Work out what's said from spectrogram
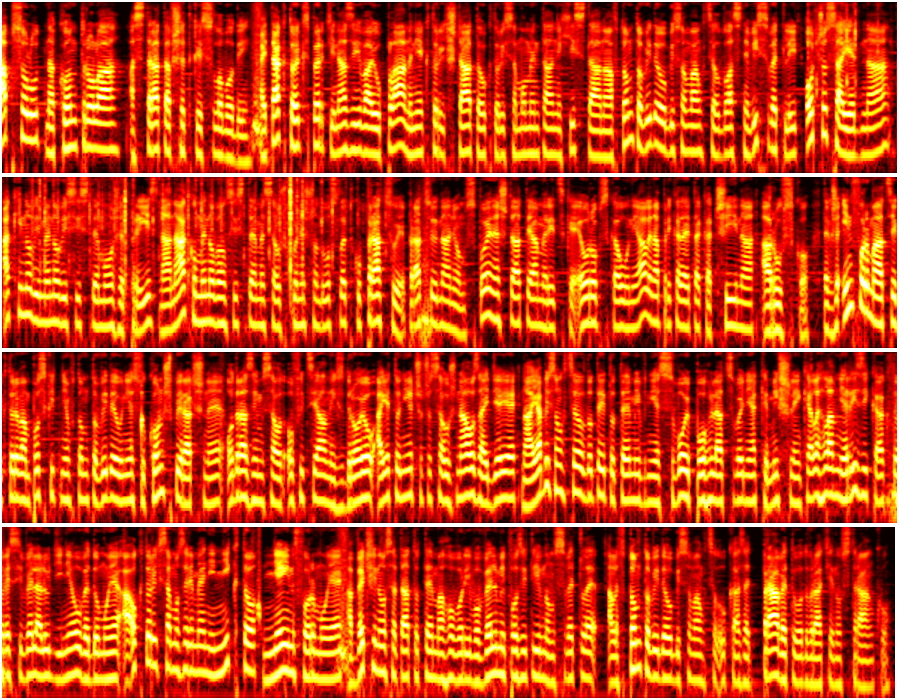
absolútna kontrola a strata všetkej slobody. Aj takto experti nazývajú plán niektorých štátov, ktorý sa momentálne chystá. No a v tomto videu by som vám chcel vlastne vysvetliť, o čo sa jedná, aký nový menový systém môže prísť a na akom menovom systéme sa už v konečnom dôsledku pracuje. Pracuje na ňom Spojené štáty americké, Európska únia, ale napríklad aj taká Čína a Rusko. Takže informácie, ktoré vám poskytnem v tomto videu nie sú konšpiračné, odrazím sa od oficiálnych zdrojov a je to niečo, čo sa už naozaj deje. No a ja by som chcel do tejto témy vniesť svoj pohľad, svoje nejaké myšlienky, ale hlavne rizika, ktoré si veľa ľudí neuvedomuje a o ktorých samozrejme ani nikto neinformuje a väčšinou sa táto téma hovorí vo veľmi pozitívnom svetle, ale v tomto videu by som vám chcel ukázať práve tú odvrátenú stránku.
